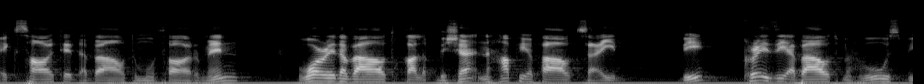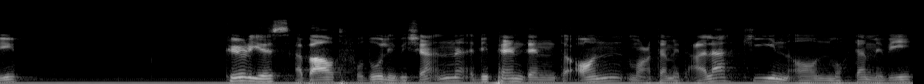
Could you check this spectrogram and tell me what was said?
excited about مثار من worried about قلق بشأن happy about سعيد بيه crazy about مهووس بيه curious about فضولي بشأن dependent on معتمد على keen on مهتم بيه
